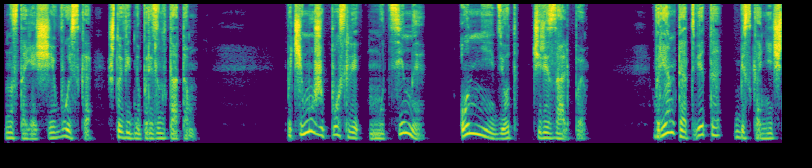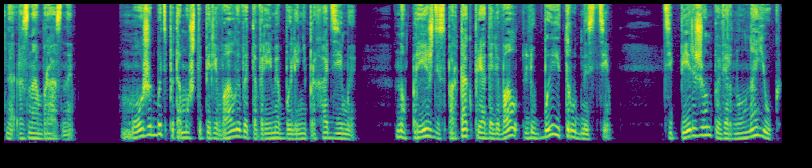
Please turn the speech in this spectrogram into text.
настоящее войско, что видно по результатам. Почему же после Мутины он не идет через Альпы? Варианты ответа бесконечно разнообразны. Может быть, потому что перевалы в это время были непроходимы. Но прежде Спартак преодолевал любые трудности – Теперь же он повернул на юг.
